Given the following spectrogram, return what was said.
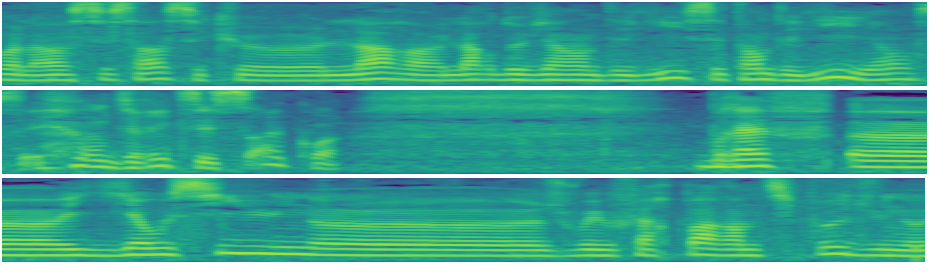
voilà, c'est ça, c'est que l'art, l'art devient un délit, c'est un délit, hein, on dirait que c'est ça, quoi. Bref, euh, il y a aussi une, euh, je vais vous faire part un petit peu d'une,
